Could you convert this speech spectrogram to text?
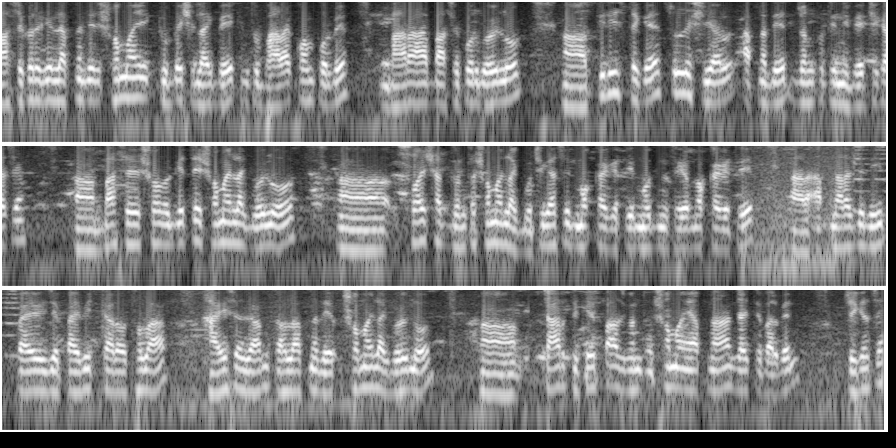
বাসে করে গেলে আপনাদের সময় একটু বেশি লাগবে, কিন্তু ভাড়া কম পড়বে। ভাড়া বাসে করবে হইল তিরিশ থেকে চল্লিশ রিয়াল আপনাদের জনপ্রতি নিবে, ঠিক আছে? বাসে গেতে সময় লাগবে হইল ছয় সাত ঘণ্টা সময় লাগবে, ঠিক আছে? মক্কা গেতে, মদিনা থেকে মক্কা গেতে। আর আপনারা যদি যে প্রাইভেট কার অথবা হাইসে যান, তাহলে আপনাদের সময় লাগবে হইল চার থেকে পাঁচ ঘণ্টা সময় আপনারা যাইতে পারবেন, ঠিক আছে?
